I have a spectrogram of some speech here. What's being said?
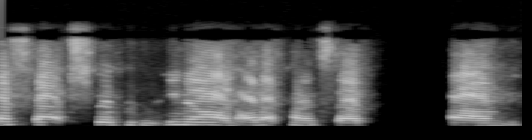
SBATCH script with your email and all that kind of stuff, um,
